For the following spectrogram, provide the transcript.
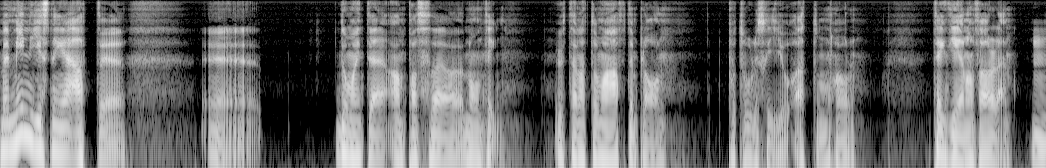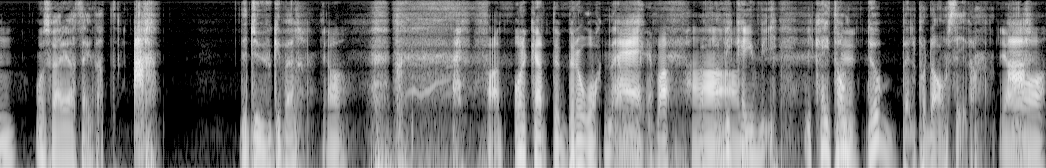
Men min gissning är att eh, eh, de har inte anpassat någonting utan att de har haft en plan på Tour de Ski och att de har tänkt genomföra den. Mm, Och Sverige har tänkt att ah, det duger väl. ja. Fan, orkar inte bråka Nej. vad fan. Vi, kan ju, vi, vi kan ju ta en dubbel på damsidan. Ja,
